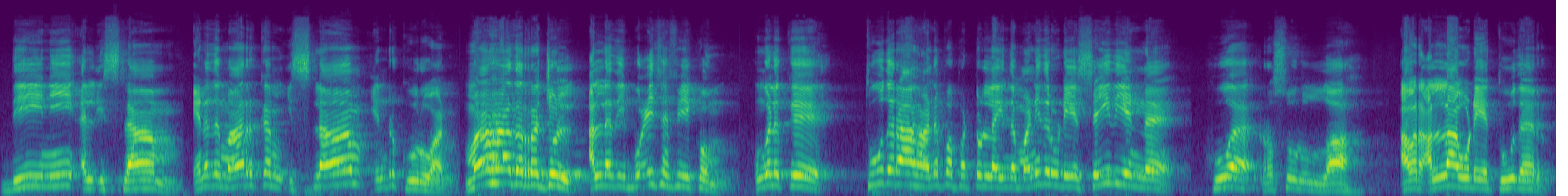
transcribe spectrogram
தீனி அல் இஸ்லாம். எனது மார்க்கம் இஸ்லாம் என்று கூறுவான். மாஹாதர் ரஜுல் அல்லது புய்சஃபீக்கும் உங்களுக்கு தூதராக அனுப்பப்பட்டுள்ள இந்த மனிதருடைய செய்தி என்ன? ஹுவ ரசூலுல்லாஹ். அவர் அல்லாஹ்வுடைய தூதர்.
